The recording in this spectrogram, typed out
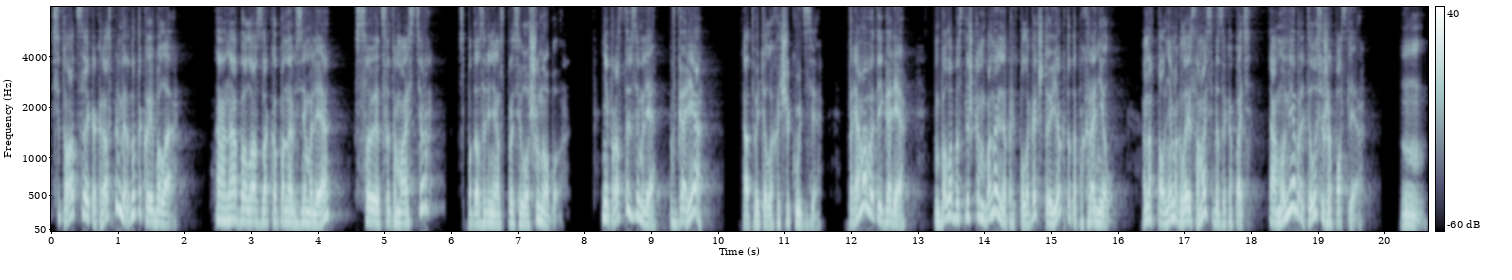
ситуация как раз примерно такой и была». «Она была закопана в земле? Суицид мастер?» С подозрением спросила Шинобу. «Не просто в земле, в горе!» Ответила Хачикудзи. «Прямо в этой горе? Было бы слишком банально предполагать, что её кто-то похоронил. Она вполне могла и сама себя закопать, а мумия обратилась уже после. Ммм,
